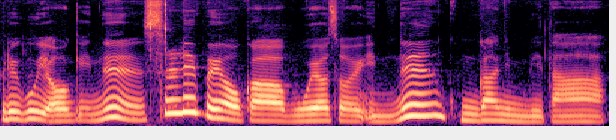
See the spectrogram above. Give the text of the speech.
그리고 여기는 sleepwear가 모여져 있는 공간입니다.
